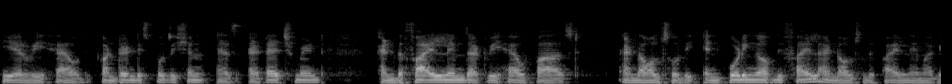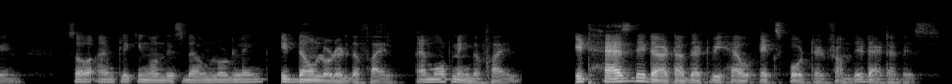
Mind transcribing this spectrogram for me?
here we have the content disposition as attachment and the file name that we have passed and also the encoding of the file and also the file name again so I'm clicking on this download link. It downloaded the file. I'm opening the file. It has the data that we have exported from the database.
